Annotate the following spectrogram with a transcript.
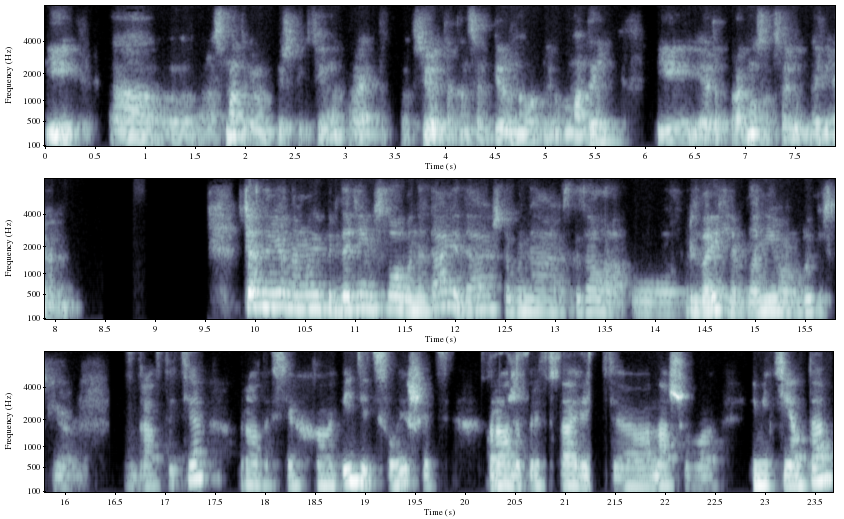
и э, рассматриваем перспективных проектов. Все это консолидировано в модель, и этот прогноз абсолютно реален. Сейчас, наверное, мы передадим слово Наталье, да, чтобы она рассказала о предварительном планируемом выпуске. Здравствуйте, рада всех э, видеть, слышать. Рада представить э, нашего эмитента.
